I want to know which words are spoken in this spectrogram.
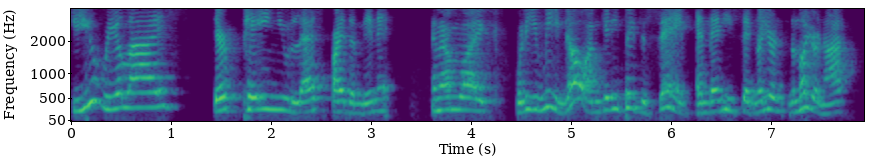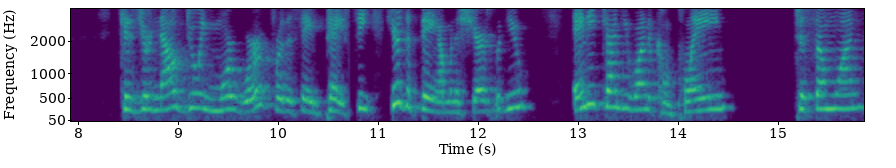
do you realize they're paying you less by the minute. And I'm like, what do you mean? No, I'm getting paid the same. And then he said, no, you're no, you're not. Because you're now doing more work for the same pay. See, here's the thing I'm going to share with you. Anytime you want to complain to someone,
